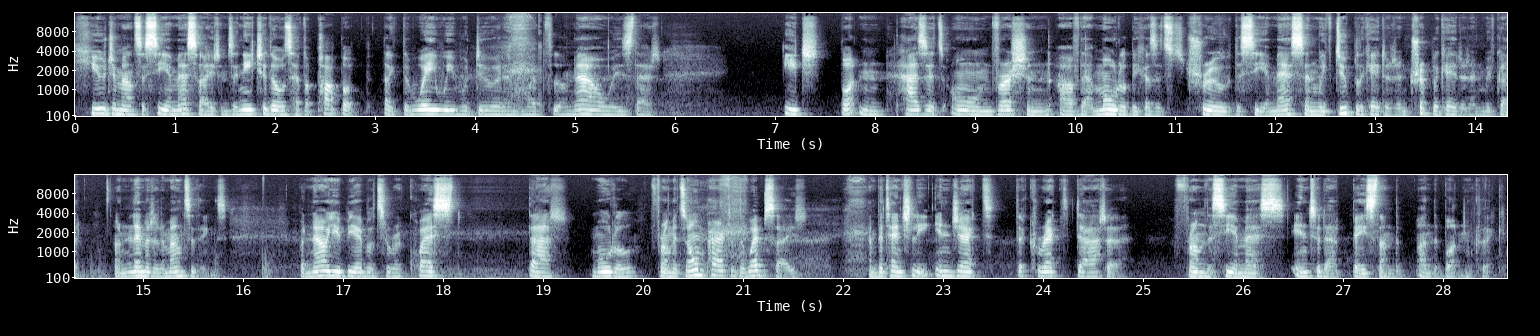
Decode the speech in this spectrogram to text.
huge amounts of CMS items, and each of those have a pop up. Like the way we would do it in Webflow now is that each button has its own version of that modal because it's through the CMS, and we've duplicated and triplicated, and we've got unlimited amounts of things. But now you'd be able to request that modal from its own part of the website and potentially inject the correct data from the CMS into that based on the on the button click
